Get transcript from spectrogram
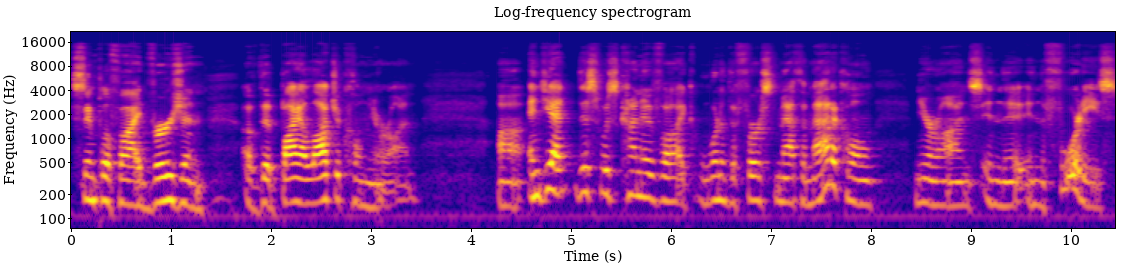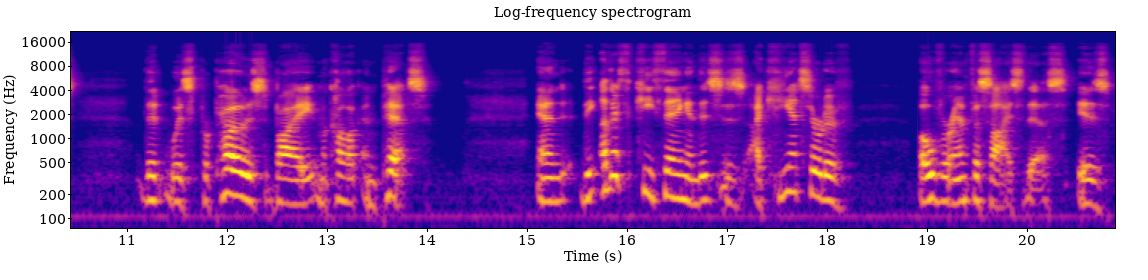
simplified version of the biological neuron uh, and yet, this was kind of like one of the first mathematical neurons in the in the 40s that was proposed by McCulloch and Pitts. And the other key thing, and this is I can't sort of overemphasize this, is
